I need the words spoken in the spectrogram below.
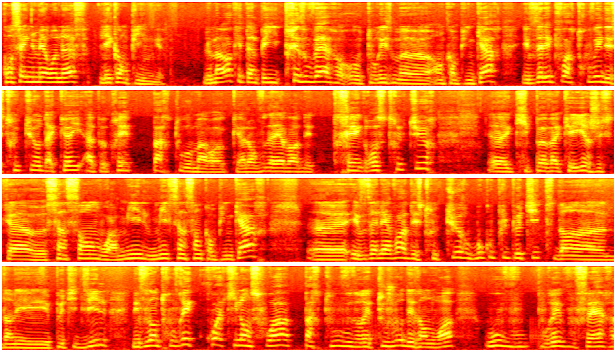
Conseil numéro 9, les campings. Le Maroc est un pays très ouvert au tourisme euh, en camping-car et vous allez pouvoir trouver des structures d'accueil à peu près partout au Maroc. Alors vous allez avoir des très grosses structures, qui peuvent accueillir jusqu'à 500 euh, voire 1000, 1500 camping-cars. Euh, et vous allez avoir des structures beaucoup plus petites dans, les petites villes, mais vous en trouverez quoi qu'il en soit partout. Vous aurez toujours des endroits où vous pourrez vous faire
